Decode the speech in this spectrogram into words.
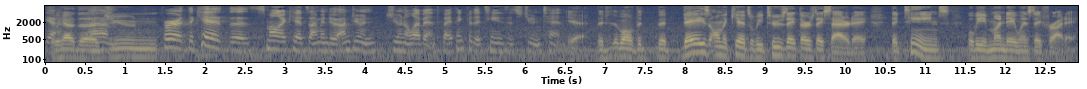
Yeah. We have the Um, June. For the kid, the smaller kids, I'm gonna do. I'm doing June 11th, but I think for the teens it's June 10th. Yeah. The, well, the, the days on the kids will be Tuesday, Thursday, Saturday. The teens will be Monday, Wednesday, Friday.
